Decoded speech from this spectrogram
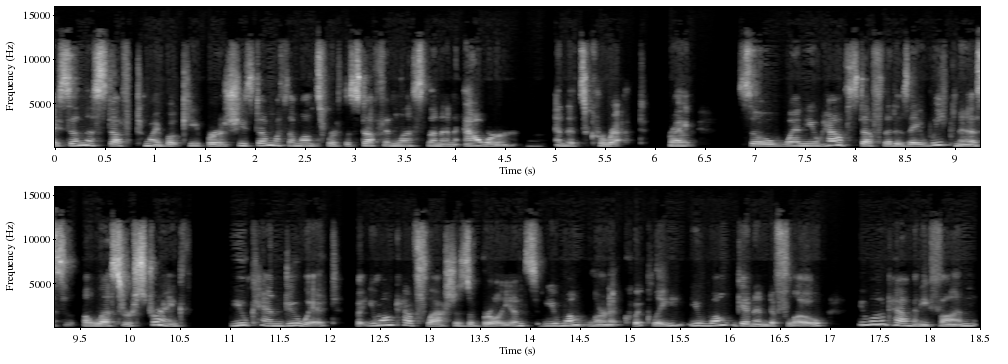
I send this stuff to my bookkeeper. And she's done with a month's worth of stuff in less than an hour, and it's correct. right? So when you have stuff that is a weakness, a lesser strength, you can do it, but you won't have flashes of brilliance. You mm-hmm. won't learn it quickly. You won't get into flow. You won't have any fun,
